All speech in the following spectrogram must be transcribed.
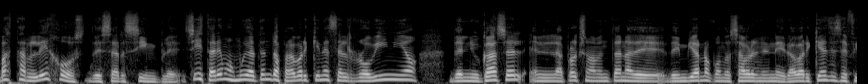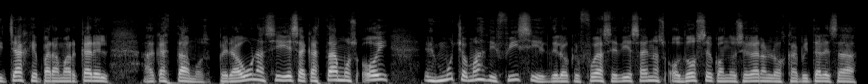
va a estar lejos de ser simple. Sí, estaremos muy atentos para ver quién es el Robinho del Newcastle en la próxima ventana de, invierno cuando se abre en enero. A ver quién es ese fichaje para marcar el acá estamos. Pero aún así, ese acá estamos hoy es mucho más difícil de lo que fue hace 10 años o 12 cuando llegaron los capitales a,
